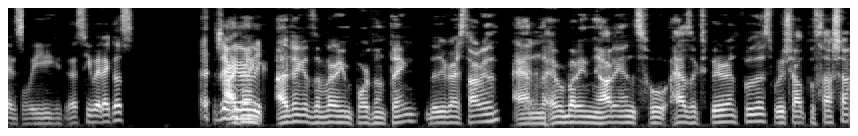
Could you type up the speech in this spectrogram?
and so we let's see where that goes. I think I think it's a very important thing that you guys started, and everybody in the audience who has experience with this, reach out to Sasha,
